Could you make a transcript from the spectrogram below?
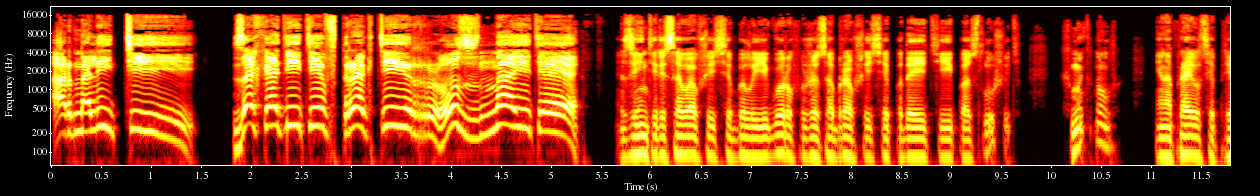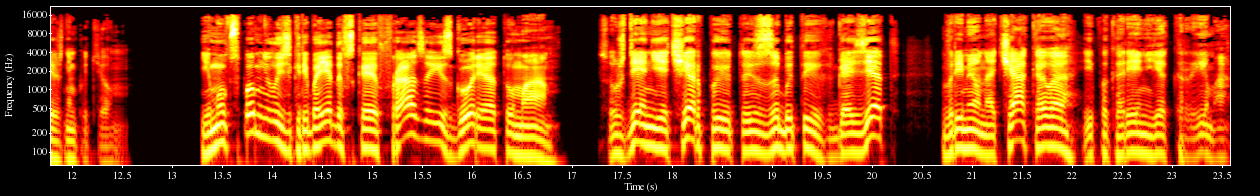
Арналити? Заходите в трактир, узнаете!» Заинтересовавшийся был Егоров, уже собравшийся подойти и послушать, хмыкнул и направился прежним путем. Ему вспомнилась грибоедовская фраза из «Горя от ума». Суждения черпают из забытых газет времен Очакова и покорения Крыма.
